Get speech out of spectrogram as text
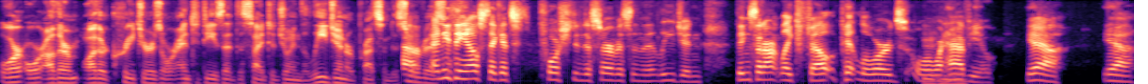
or or other other creatures or entities that decide to join the Legion or press into Uh, service. anything else that gets pushed into service in the Legion, things that aren't like fel- pit lords or what Mhm. have you. Yeah, yeah,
